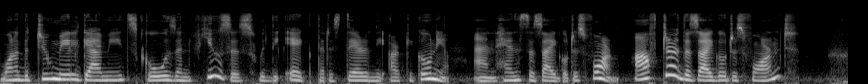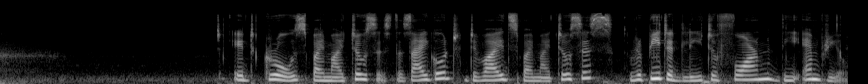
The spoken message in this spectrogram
one of the two male gametes goes and fuses with the egg that is there in the archegonia and hence the zygote is formed. After the zygote is formed, it grows by mitosis. The zygote divides by mitosis repeatedly to form the embryo.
